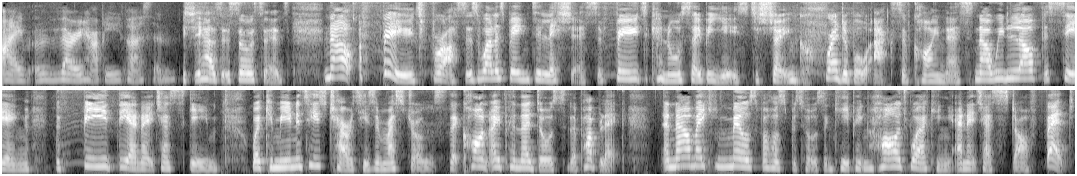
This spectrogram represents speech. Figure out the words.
I'm a very happy person. She has it sorted. Now, food for us, as well as being delicious, food can also be used to show incredible acts of kindness. Now, we love seeing the Feed the NHS scheme, where communities, charities, and restaurants that can't open their doors to the public are now making meals for hospitals and keeping hard-working NHS staff fed.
